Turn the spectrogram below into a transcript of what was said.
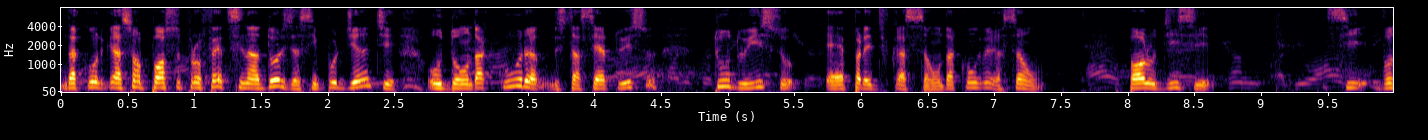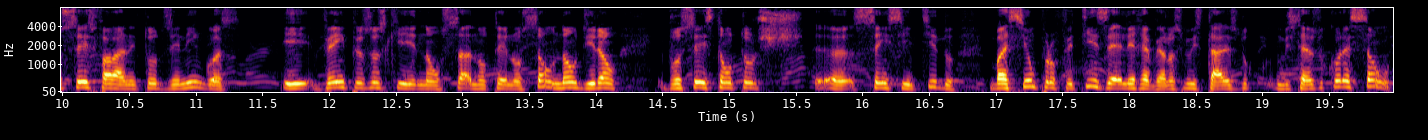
na congregação apóstolos, profetas, senadores, assim por diante, o dom da cura, está certo isso? Tudo isso é para edificação da congregação. Paulo disse: se vocês falarem todos em línguas, e vem pessoas que não, não têm noção, não dirão, vocês estão todos uh, sem sentido, mas se um profetiza, ele revela os mistérios do, mistérios do coração.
